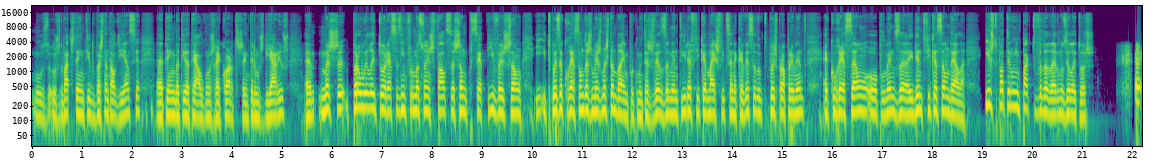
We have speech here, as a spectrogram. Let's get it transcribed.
os, os debates têm tido bastante audiência, uh, têm batido até alguns recordes em termos diários, mas eh, para o eleitor essas informações falsas são perceptíveis são, e, e depois a correção das mesmas também, porque muitas vezes a mentira fica mais fixa na cabeça do que depois propriamente a correção ou pelo menos a identificação dela. Isto pode ter um impacto verdadeiro nos eleitores? Eh,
